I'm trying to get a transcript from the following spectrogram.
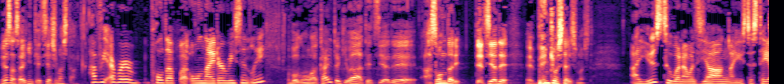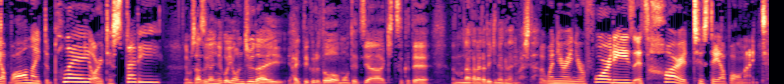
皆さん最近徹夜しました Have you ever pulled up an all nighter recently? 僕も若い時は徹夜で遊んだり徹夜でえ勉強したりしました I used to when I was young. I used to stay up all night to play or to study. でもさすがにねこう40代入ってくるともう徹夜きつくてなかなかできなくなりました But when you're in your 40s, it's hard to stay up all night.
